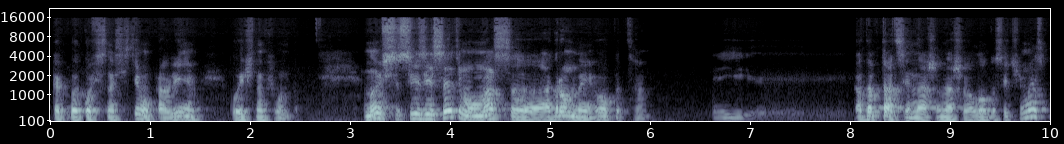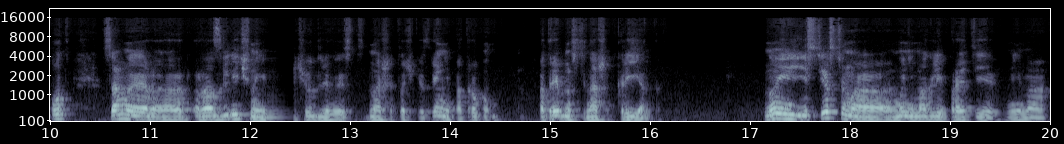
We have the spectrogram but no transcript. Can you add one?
как бэк-офисная система управлением коечным фондом. Но в связи с этим у нас э, огромный опыт и адаптации нашего, нашего логос HMS под самые различные причудливые с нашей точки зрения потребности наших клиентов. Ну и, естественно, мы не могли пройти мимо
